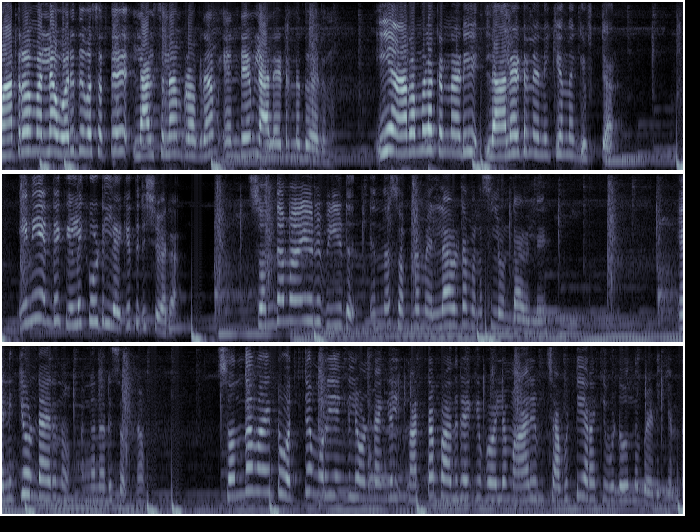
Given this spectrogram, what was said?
മാത്രവുമല്ല ഒരു ദിവസത്തെ ലാൽ സലാം പ്രോഗ്രാം എന്റെയും ലാലേട്ടന്റെതുമായിരുന്നു. ഈ ആറന്മുള കണ്ണാടി ലാലേട്ടൻ എനിക്ക് എന്ന ഗിഫ്റ്റാണ് ഇനി എന്റെ കിളിക്കൂട്ടിലേക്ക് തിരിച്ചു വരാം. സ്വന്തമായൊരു വീട് എന്ന സ്വപ്നം എല്ലാവരുടെ മനസ്സിലുണ്ടാവില്ലേ? എനിക്കും ഉണ്ടായിരുന്നു അങ്ങനെ ഒരു സ്വപ്നം. സ്വന്തമായിട്ട് ഒറ്റ മുറിയെങ്കിലും ഉണ്ടെങ്കിൽ നട്ടപ്പാതിരയ്ക്ക് പോലും ആരും ചവിട്ടിയിറക്കി വിടുമെന്ന് പേടിക്കണ്ട.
